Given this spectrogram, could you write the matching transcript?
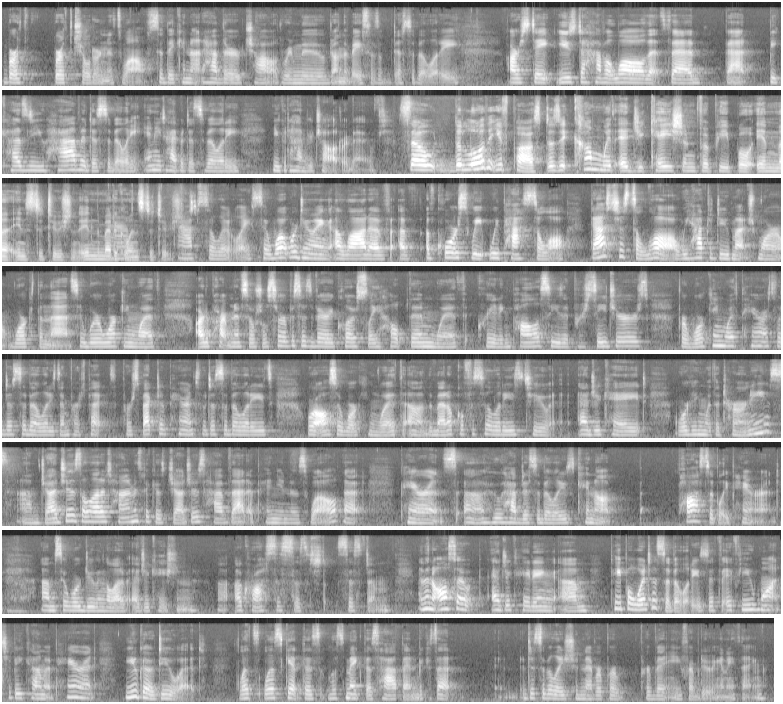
birth birth children as well. So they cannot have their child removed on the basis of disability. Our state used to have a law that said that because you have a disability, any type of disability, you can have your child removed. So the law that you've passed, does it come with education for people in the institution, in the medical institutions? Absolutely. So what we're doing a lot of, of, of course we, we passed a law. That's just a law. We have to do much more work than that. So we're working with our Department of Social Services very closely, help them with creating policies and procedures for working with parents with disabilities and prospective parents with disabilities. We're also working with uh, the medical facilities to educate, working with attorneys, um, judges a lot of times because judges have that opinion as well that parents uh, who have disabilities cannot possibly parent. Yeah. Um, so we're doing a lot of education uh, across the system. And then also educating um, people with disabilities. If, if you want to become a parent, you go do it. Let's, let's get this, let's make this happen because that disability should never pre prevent you from doing anything.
